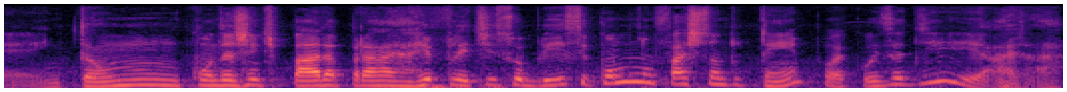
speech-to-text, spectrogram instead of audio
É, então, quando a gente para para refletir sobre isso, e como não faz tanto tempo, é coisa de. A,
